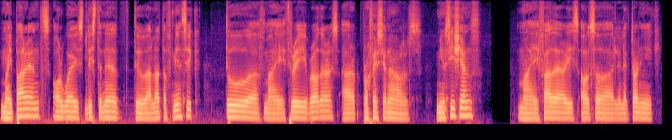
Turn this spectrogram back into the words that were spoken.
My parents always listened to a lot of music. Two of my three brothers are professionals musicians. My father is also an electronic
